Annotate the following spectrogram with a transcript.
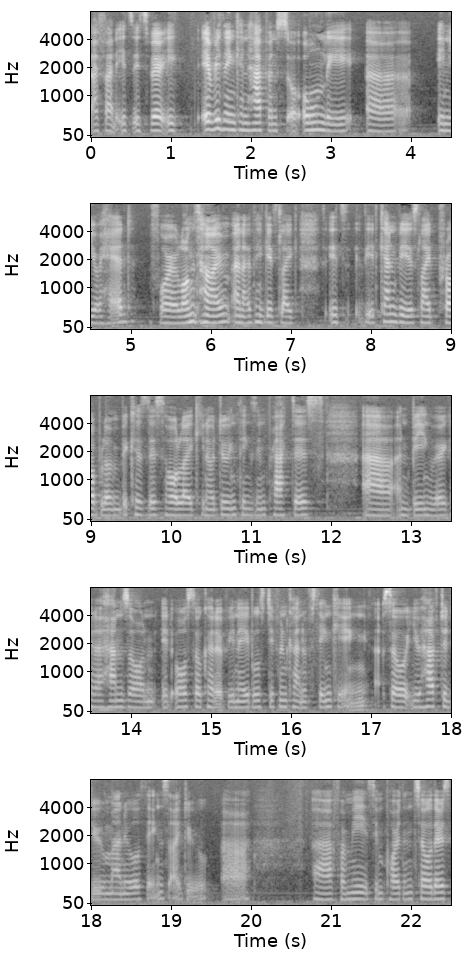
I find it's it's very everything can happen so only uh, in your head for a long time and I think it's like it's it can be a slight problem because this whole like you know doing things in practice uh, and being very kind of hands-on it also kind of enables different kind of thinking. So you have to do manual things I do uh, uh, for me it's important. So there's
